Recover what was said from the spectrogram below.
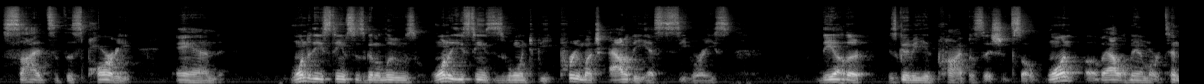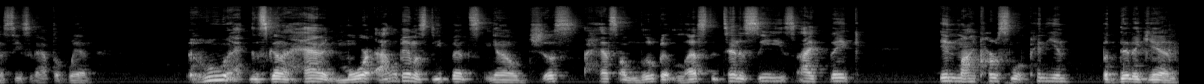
sides of this party. And one of these teams is going to lose. One of these teams is going to be pretty much out of the SEC race. The other is going to be in prime position. So one of Alabama or Tennessee is going to have to win. Who is going to have it more? Alabama's defense, you know, just has a little bit less than Tennessee's, I think, in my personal opinion. But then again,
